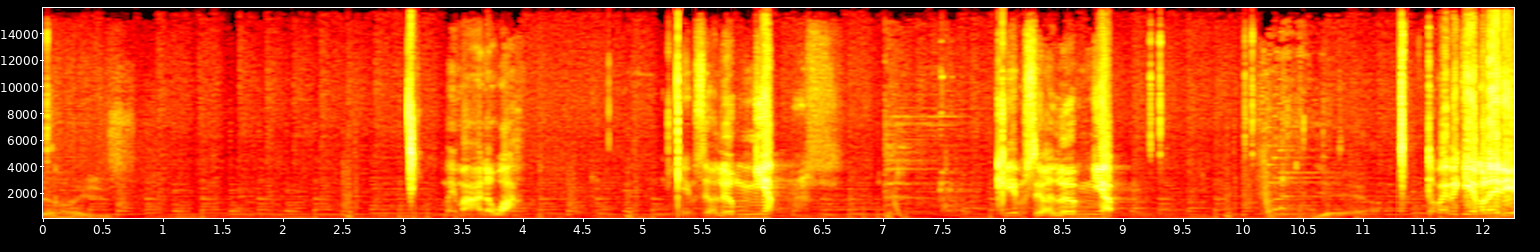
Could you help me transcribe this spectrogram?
Nice. ไม่มาแล้วว่ะ เกมเสือเริ่มเงียบ เกมเสือเริ่มเงียบ Yeah. ต่อไปไปเกมอะไรดี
